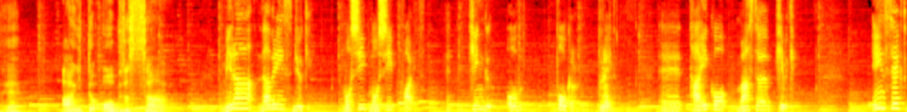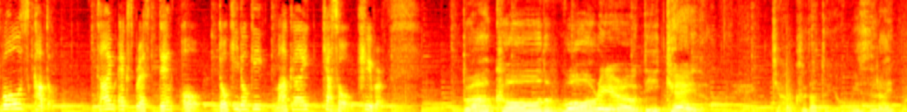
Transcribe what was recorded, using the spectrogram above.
ね。アギト・オブ・ザ・サンミラー・ラビンス・デューティ、もしもしファイ。ブ、キング・オブ・ポーカー、ブレイ。ク、えー、太鼓・マスター・キルト、インセクト・ボーズ・カード、タイム・エクスプレス・電王、ドキドキ・魔界・キャソル・フィーバー、バーコード・ウォリアー・ディケイド、逆だと読みづらいってい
